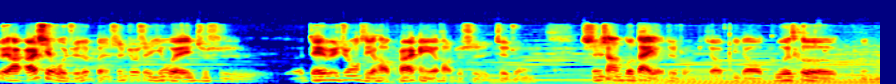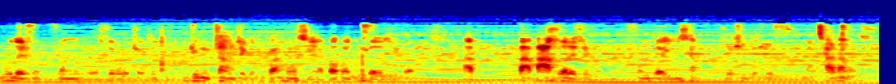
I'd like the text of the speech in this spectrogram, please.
对，而而且我觉得本身就是因为就是 David Jones 也好，Kraken 也好，就是这种身上都带有这种比较比较哥特恐怖的这种风格，所以我觉得用上这个管风琴啊，包括你说的这个啊巴巴赫的这种风格影响，也是也是蛮恰当的。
